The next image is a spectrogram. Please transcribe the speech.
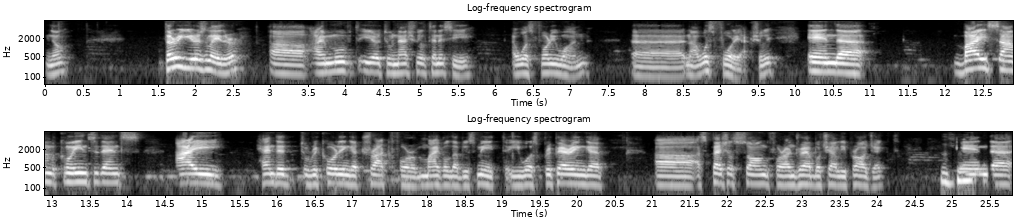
You know. 30 years later, uh, I moved here to Nashville, Tennessee. I was 41. Uh, no, I was 40 actually. And uh, by some coincidence, I handed to recording a track for Michael W. Smith. He was preparing a, uh, a special song for Andrea Bocelli project. And uh,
